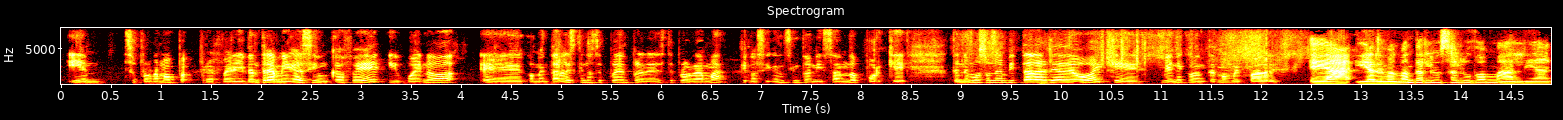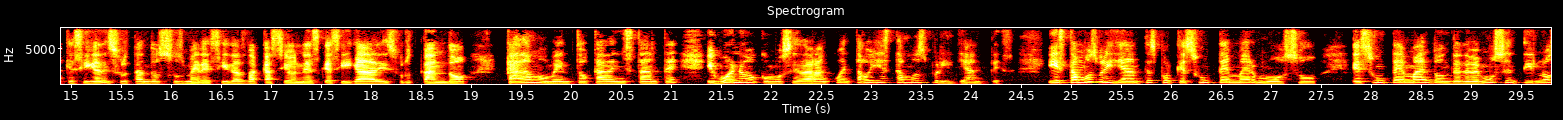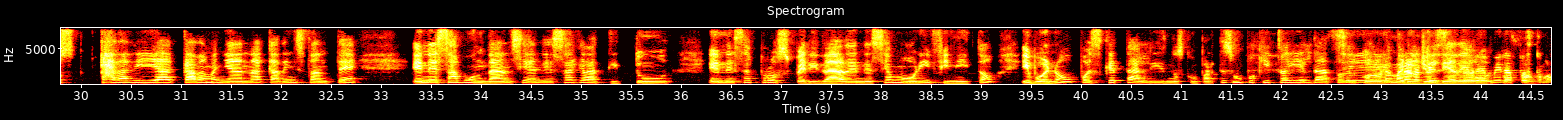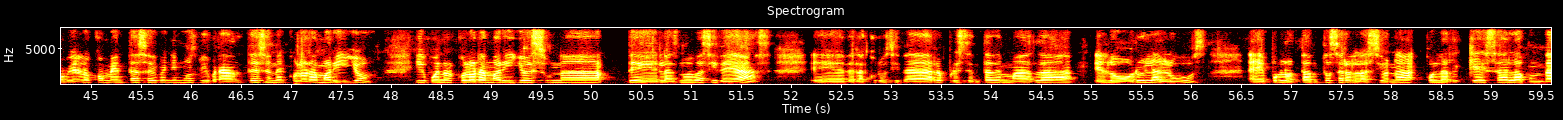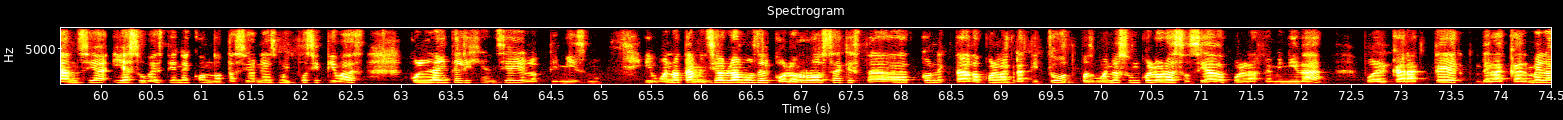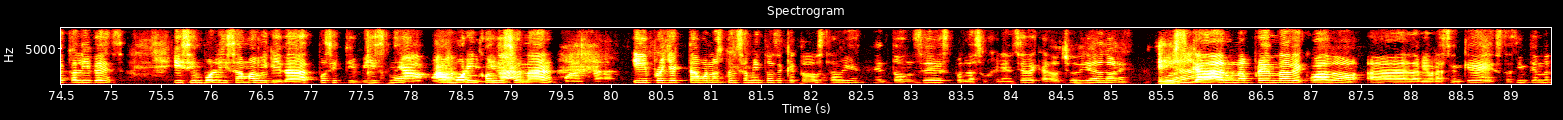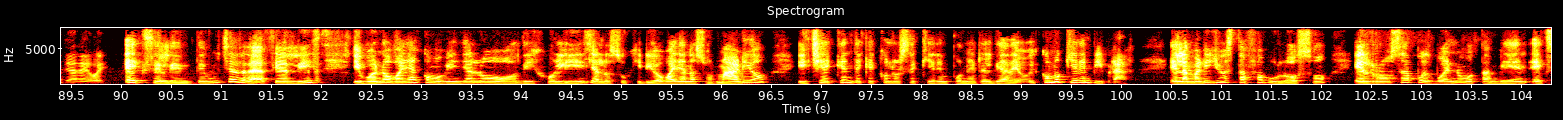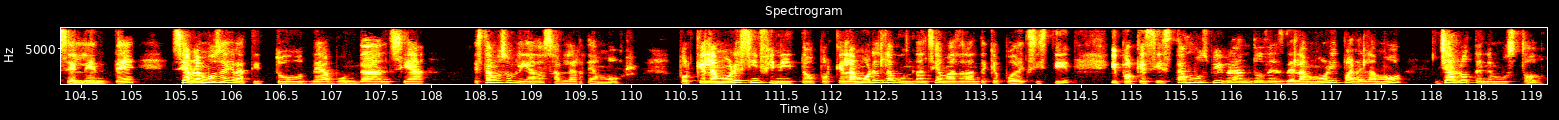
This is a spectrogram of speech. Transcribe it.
y en su programa preferido Entre Amigas y un Café. Y bueno, eh, comentarles que no se pueden perder este programa, que nos siguen sintonizando porque tenemos una invitada el día de hoy que viene con un tema muy padre. y además mandarle un saludo a Amalia, que siga disfrutando sus merecidas vacaciones, que siga disfrutando cada momento, cada instante. Y bueno, como se darán cuenta, hoy estamos brillantes. Y estamos brillantes porque es un tema hermoso, es un tema en donde debemos sentirnos cada día, cada mañana, cada instante en esa abundancia, en esa gratitud, en esa prosperidad, en ese amor infinito. Y bueno, pues qué tal, Liz, nos compartes un poquito ahí el dato del color amarillo el día de hoy. Mira, pues como bien lo comentas, hoy venimos vibrantes en el color amarillo. Y bueno, el color amarillo es una de las nuevas ideas, eh, de la curiosidad, representa además la, el oro y la luz. Eh, por lo tanto se relaciona con la riqueza, la abundancia y a su vez tiene connotaciones muy positivas con la inteligencia y el optimismo. Y bueno, también si hablamos del color rosa que está conectado con la gratitud, pues bueno, es un color asociado con la feminidad por el carácter de la calma y la calidez y simboliza amabilidad, positivismo, amor incondicional y proyecta buenos pensamientos de que todo está bien. Entonces, pues la sugerencia de cada ocho días, Lore, buscar una prenda adecuada a la vibración que estás sintiendo el día de hoy. Excelente, muchas gracias Liz. Y bueno, vayan como bien ya lo dijo Liz, ya lo sugirió, vayan a su armario y chequen de qué color se quieren poner el día de hoy, cómo quieren vibrar. El amarillo está fabuloso, el rosa, pues bueno, también excelente. Si hablamos de gratitud, de abundancia, estamos obligados a hablar de amor porque el amor es infinito, porque el amor es la abundancia más grande que puede existir y porque si estamos vibrando desde el amor y para el amor, ya lo tenemos todo.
